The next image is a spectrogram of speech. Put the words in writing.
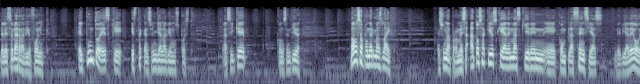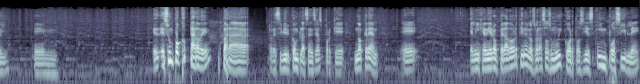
de la historia radiofónica. El punto es que esta canción ya la habíamos puesto. Así que, consentida. Vamos a poner más live. es una promesa. A todos aquellos que además quieren eh, complacencias de día de hoy, em, es, es un poco tarde para recibir complacencias porque no crean, eh, el ingeniero operador tiene los brazos muy cortos y es imposible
